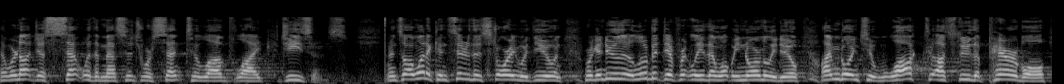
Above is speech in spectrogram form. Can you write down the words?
And we're not just sent with a message, we're sent to love like Jesus. And so I want to consider this story with you, and we're going to do it a little bit differently than what we normally do. I'm going to walk us through the parable,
